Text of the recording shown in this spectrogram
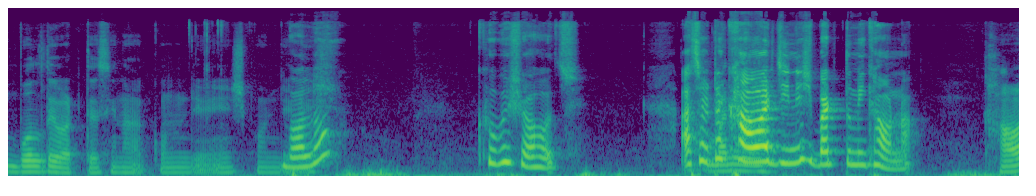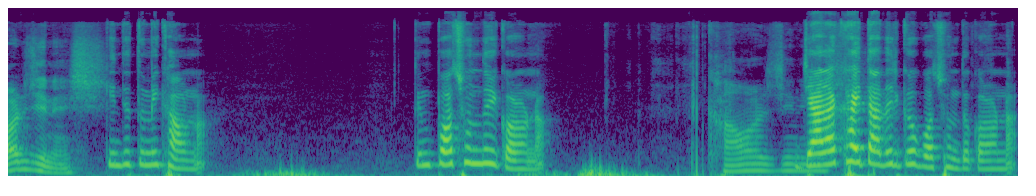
বলতে পারতেছি না কোন জিনিস কোন জিনিস। বলো। খুবই সহজ। আচ্ছা এটা মানে- খাওয়ার জিনিস বাট তুমি খাও না। খাওয়ার জিনিস? কিন্তু তুমি খাও না। তুমি পছন্দই করো না। খাওয়ার জিনিস? যারা খায় তাদেরকেও পছন্দ করো না।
